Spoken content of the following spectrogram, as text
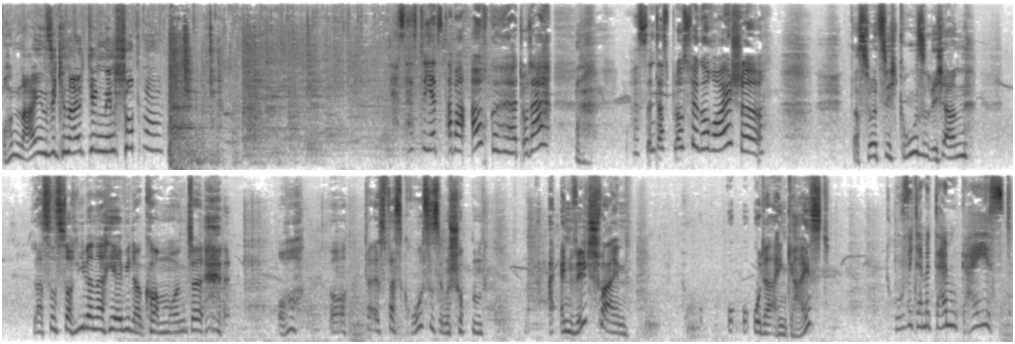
Oh nein, sie knallt gegen den Schuppen. Hast du jetzt aber auch gehört, oder? Was sind das bloß für Geräusche? Das hört sich gruselig an. Lass uns doch lieber nachher wiederkommen und... Äh, oh, oh, da ist was Großes im Schuppen. Ein Wildschwein. O oder ein Geist? Du wieder mit deinem Geist.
